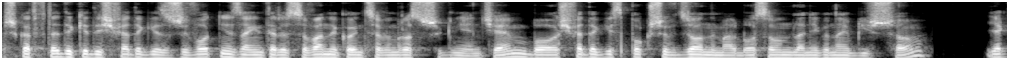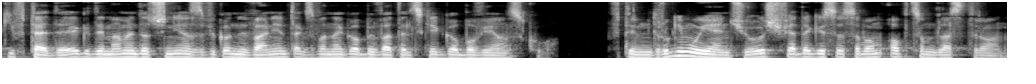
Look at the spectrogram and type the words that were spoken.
przykład wtedy, kiedy świadek jest żywotnie zainteresowany końcowym rozstrzygnięciem, bo świadek jest pokrzywdzonym albo osobą dla niego najbliższą, jak i wtedy, gdy mamy do czynienia z wykonywaniem tzw. Tak obywatelskiego obowiązku. W tym drugim ujęciu świadek jest osobą obcą dla stron.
